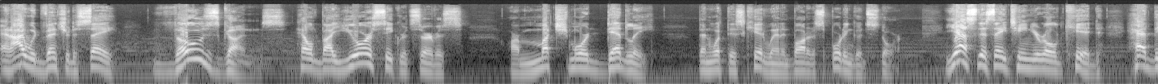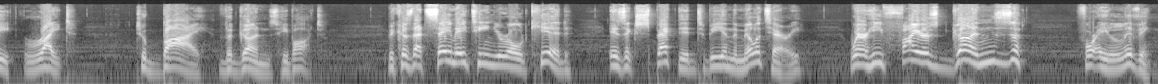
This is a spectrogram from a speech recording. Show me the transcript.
And I would venture to say those guns held by your Secret Service are much more deadly than what this kid went and bought at a sporting goods store. Yes, this 18 year old kid had the right to buy the guns he bought. Because that same 18 year old kid is expected to be in the military where he fires guns for a living.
